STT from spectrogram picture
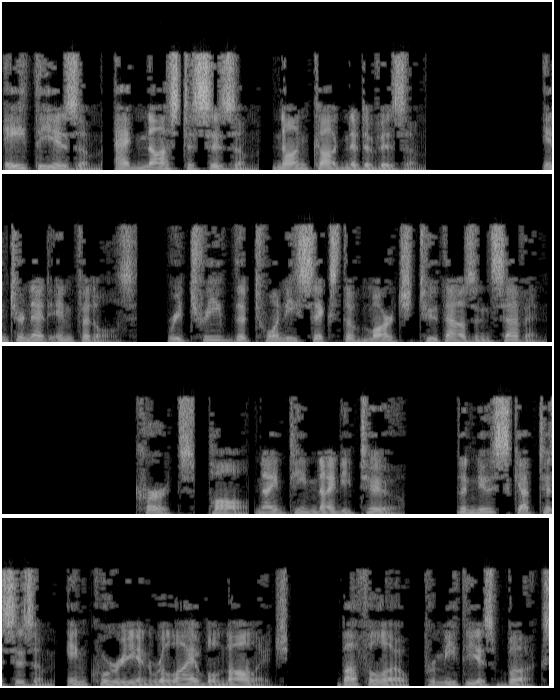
Atheism, Agnosticism, Noncognitivism. Internet Infidels. Retrieved 26 March 2007. Kurtz, Paul 1992. The New Skepticism, Inquiry and Reliable Knowledge. Buffalo, Prometheus Books.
